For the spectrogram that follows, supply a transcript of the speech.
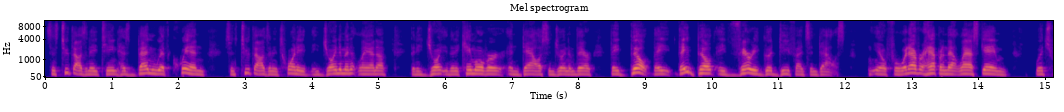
since 2018. Has been with Quinn since 2020. He joined him in Atlanta. Then he joined. Then he came over in Dallas and joined him there. They built they they built a very good defense in Dallas. you know, for whatever happened in that last game, which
